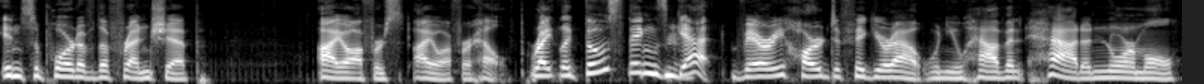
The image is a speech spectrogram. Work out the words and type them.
in support of the friendship I offer I offer help, right? Like those things get very hard to figure out when you haven't had a normal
